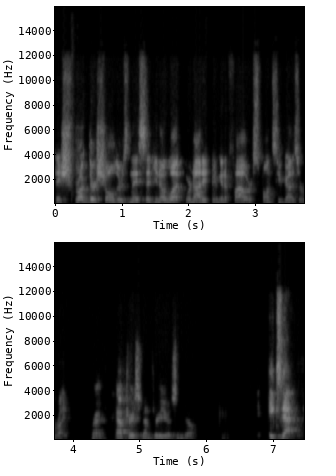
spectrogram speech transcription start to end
they shrugged their shoulders and they said, you know what, we're not even going to file a response. You guys are right. Right. After he spent three years in jail. Exactly.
